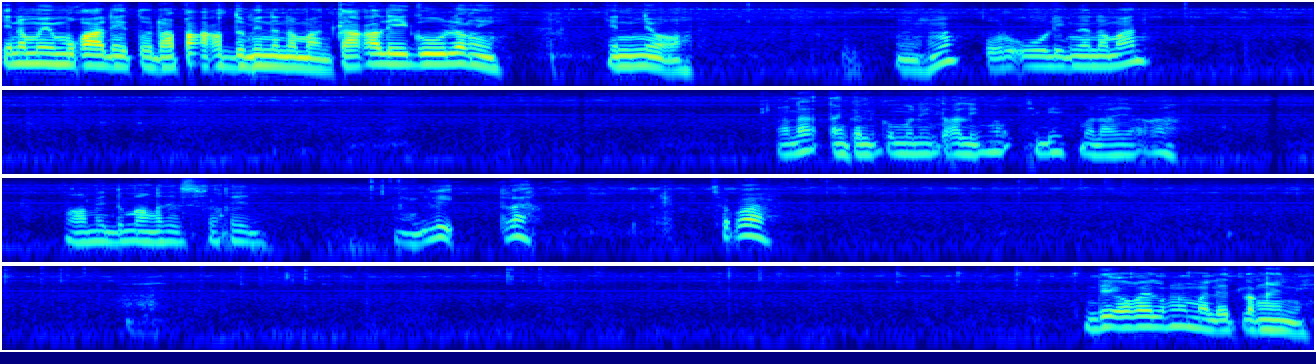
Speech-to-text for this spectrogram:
Tingnan mo yung mukha nito, napakadumi na naman. Kakaligo lang eh. Yan nyo oh. Mhm, puro uling na naman. Ana, tanggalin ko muna yung tali mo. Sige, malaya ka. Baka may dumang kasi sa akin. Ang dali, tara. Isa pa. Hindi, okay lang. Maliit lang yun eh.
